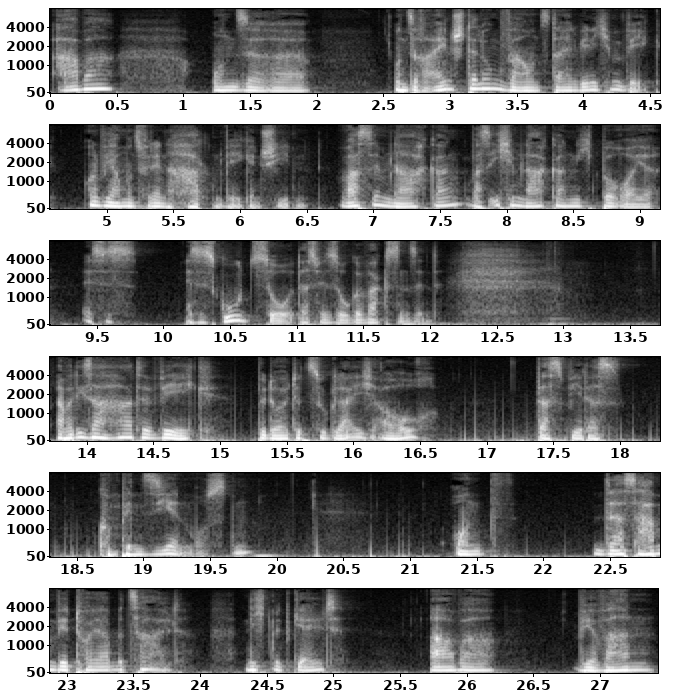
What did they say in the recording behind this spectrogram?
Aber unsere, unsere Einstellung war uns da ein wenig im Weg. Und wir haben uns für den harten Weg entschieden. Was im Nachgang, was ich im Nachgang nicht bereue. Es ist, es ist gut so, dass wir so gewachsen sind. Aber dieser harte Weg bedeutet zugleich auch, dass wir das kompensieren mussten. Und das haben wir teuer bezahlt. Nicht mit Geld, aber wir waren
